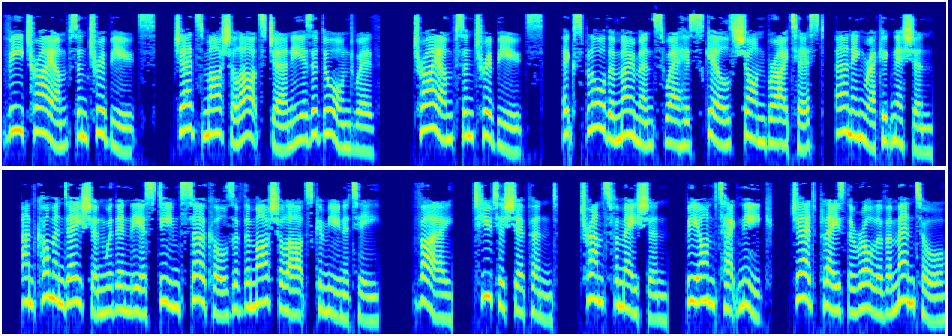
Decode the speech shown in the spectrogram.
V triumphs and tributes. Jed's martial arts journey is adorned with triumphs and tributes explore the moments where his skills shone brightest, earning recognition and commendation within the esteemed circles of the martial arts community. Vi. Tutorship and transformation. Beyond technique, Jed plays the role of a mentor,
